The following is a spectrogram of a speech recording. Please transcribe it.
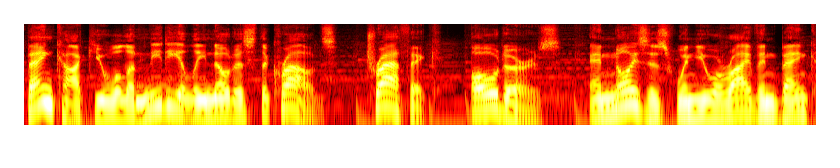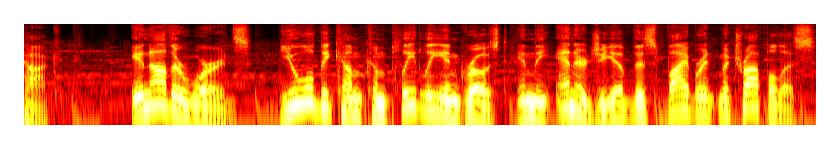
Bangkok You will immediately notice the crowds, traffic, odors, and noises when you arrive in Bangkok. In other words, you will become completely engrossed in the energy of this vibrant metropolis.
